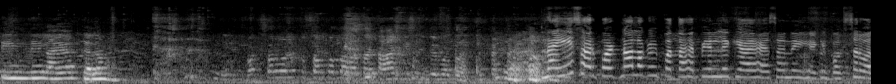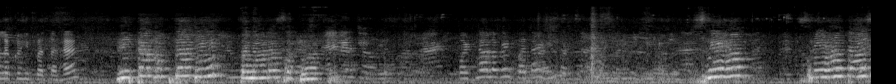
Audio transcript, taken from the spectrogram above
टीम ने लाया कलम। बक्सर वाले सब पता रहता कहाँ किसकी ज़रूरत नहीं सर पटना वाला को ही पता है पेन लेके आया है। ऐसा नहीं है कि बक्सर वाले को ही पता है। रीता गुप्ता जी बनारस पटना वाला को ही पता है। स्नेहा स्नेहा दास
